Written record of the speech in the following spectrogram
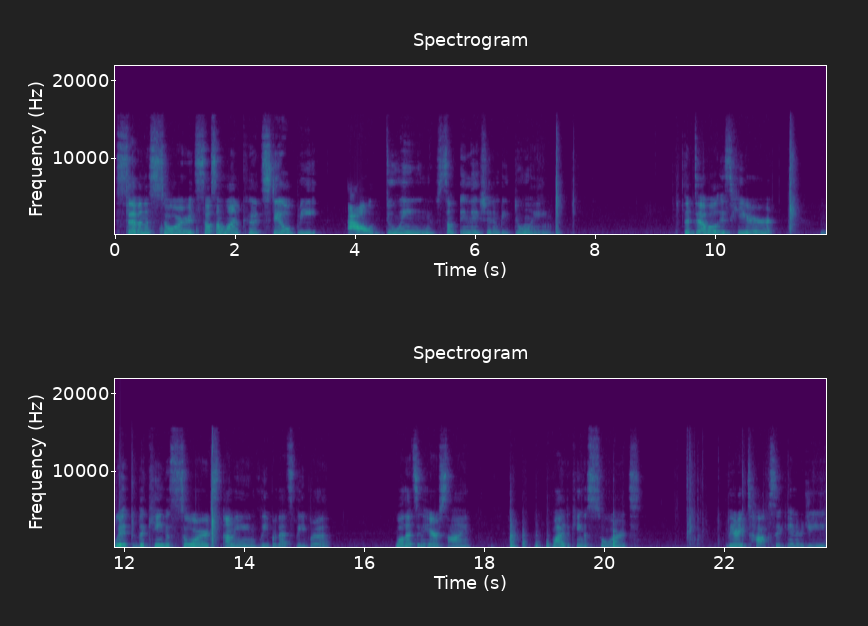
Seven of Swords. So someone could still be out doing something they shouldn't be doing. The devil is here with the King of Swords. I mean, Libra, that's Libra. Well, that's an air sign. Why the King of Swords? Very toxic energy.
